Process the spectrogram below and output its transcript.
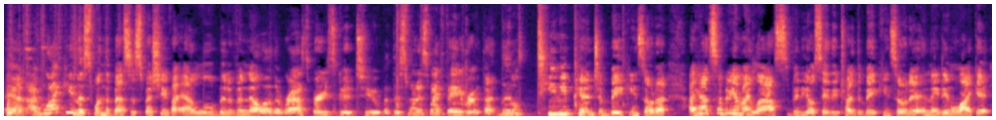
And I'm liking this one the best, especially if I add a little bit of vanilla. The raspberry's good too, but this one is my favorite. That little teeny pinch of baking soda. I had somebody in my last video say they tried the baking soda and they didn't like it.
